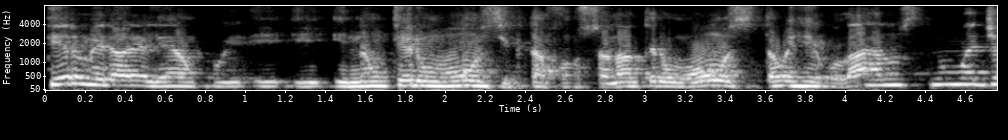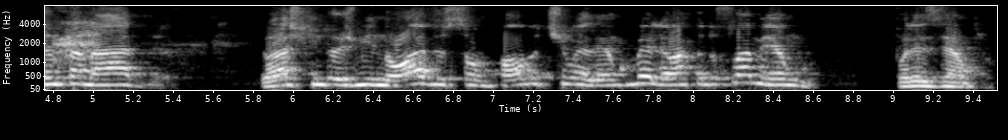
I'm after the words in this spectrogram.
ter o melhor elenco e, e, e não ter um 11 que está funcionando, ter um 11 tão irregular, não, não adianta nada. Eu acho que em 2009 o São Paulo tinha um elenco melhor que o do Flamengo, por exemplo.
